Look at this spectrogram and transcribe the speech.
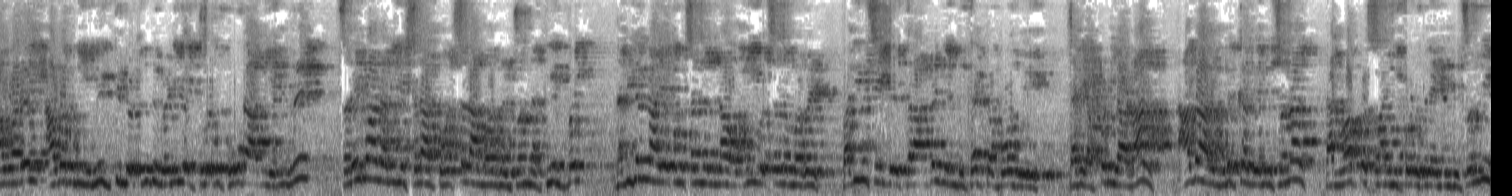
அவரை அவருடைய வீட்டிலிருந்து வெளியேற்றுவது கூடாது என்று சுலைமான் அலி சலாத்து வசலாம் அவர்கள் சொன்ன தீர்ப்பை நபிகள் நாயகம் செல்லல்லா அலி வஸல்லம் அவர்கள் பதிவு செய்திருக்கிறார்கள் என்று கேட்டபோது சரி அப்படியானால் ஆதாரம் இருக்கிறது என்று சொன்னால் நான் வாபஸ் வாங்கிக் கொள்கிறேன் என்று சொல்லி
